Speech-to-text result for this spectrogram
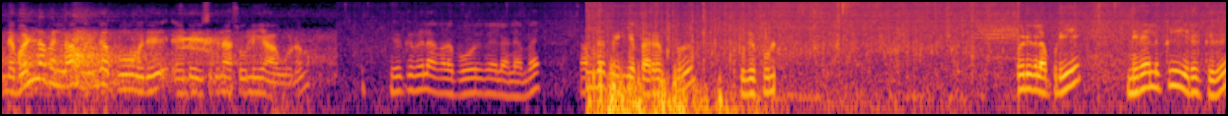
இந்த வெள்ளம் எல்லாம் எங்கே போகுது என்ற விஷயத்தை நான் சொல்லி ஆகணும். இதுக்கு மேலே அங்கே போய் மேலே நம்ம. அந்த பெரிய பரப்பு. இது ஃபுல் வீடுகள் அப்படியே நிழலுக்கு இருக்குது.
